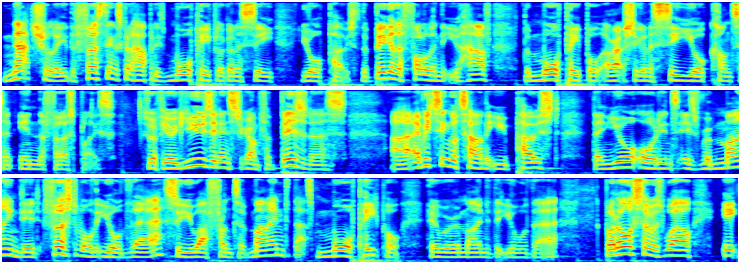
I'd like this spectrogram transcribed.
naturally, the first thing that's going to happen is more people are going to see your post. The bigger the following that you have, the more people are actually going to see your content in the first place. So if you're using Instagram for business, Uh, every single time that you post, then your audience is reminded, first of all, that you're there, so you are front of mind. That's more people who are reminded that you're there. But also, as well, it,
